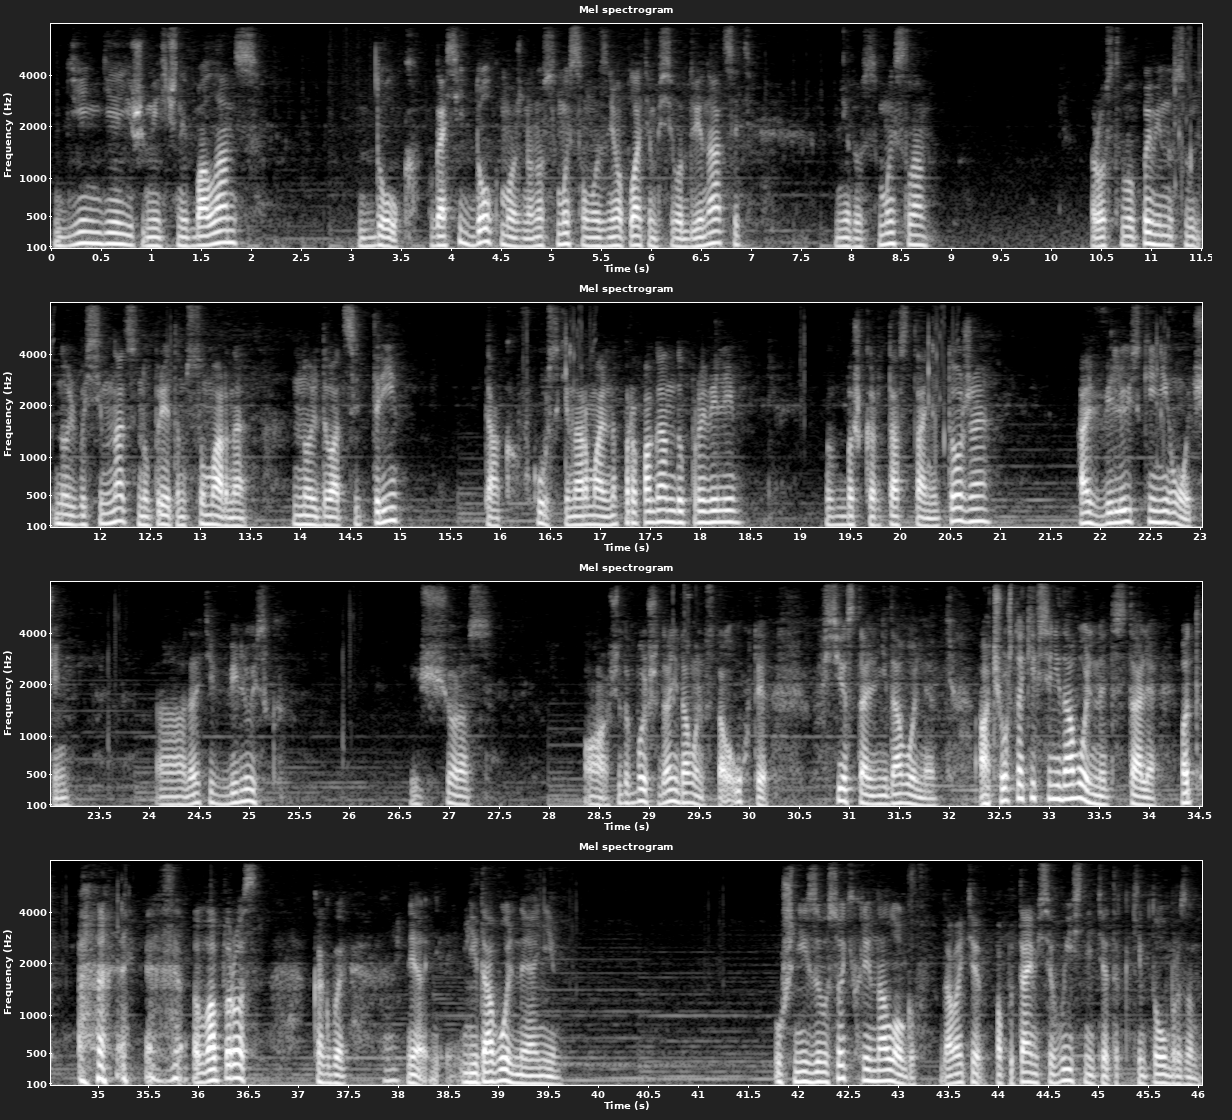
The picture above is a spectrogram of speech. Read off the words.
Деньги, ежемесячный баланс. Долг. Погасить долг можно, но смысл мы за него платим всего 12 нету смысла. Рост ВВП минус 0,18, но при этом суммарно 0,23. Так, в Курске нормально пропаганду провели. В Башкортостане тоже. А в Вилюйске не очень. А, давайте в Вилюйск. Еще раз. А, что-то больше, да, недовольных стало. Ух ты, все стали недовольны. А чего ж такие все недовольны это стали? Вот вопрос, как бы, недовольны они. Уж не из-за высоких ли налогов? Давайте попытаемся выяснить это каким-то образом.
